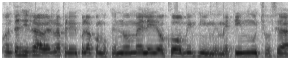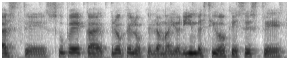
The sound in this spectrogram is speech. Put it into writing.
antes de ir a ver la película como que no me he leído cómics ni me metí mucho, o sea, este, supe, creo que lo que la mayoría investigó que es este,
